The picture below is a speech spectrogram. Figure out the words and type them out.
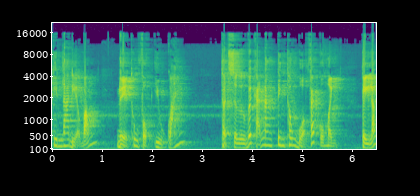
Thiên La Địa Võng để thu phục yêu quái. Thật sự với khả năng tinh thông bùa phép của mình thì lão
